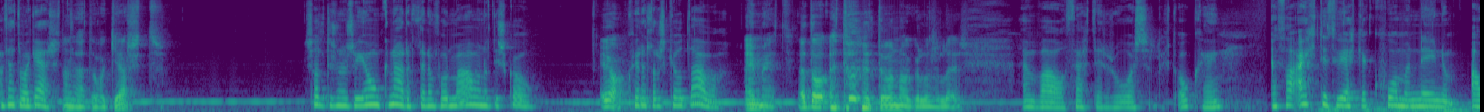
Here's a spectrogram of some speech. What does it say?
En þetta var gert. en þetta var gert Svolítið svona eins og Jón Gnarr þegar hann fór með afan út í skó. já, Hver ætlar að skjóta afa? einmitt þetta, þetta, þetta var nákvæmlega svo leiðis En vá, þetta er rosalegt, ok. En það ætti því ekki að koma neinum á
